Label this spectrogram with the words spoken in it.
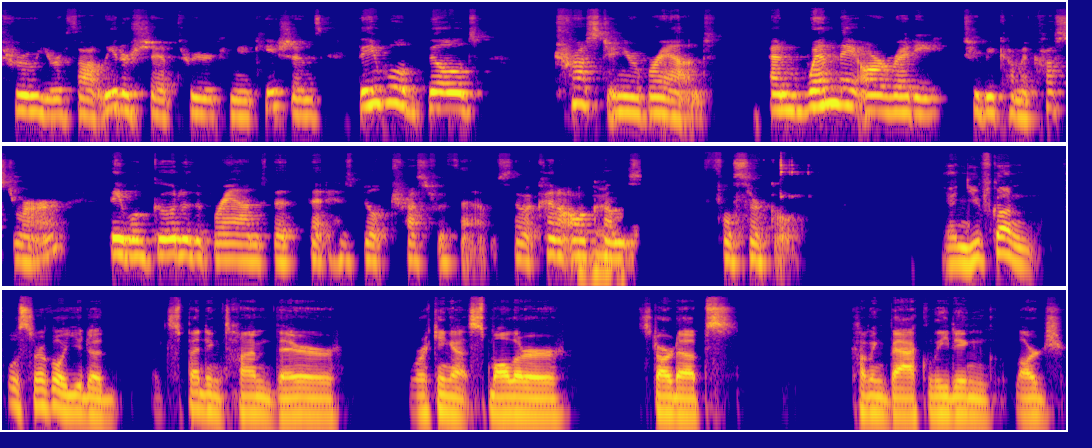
through your thought leadership, through your communications, they will build trust in your brand. And when they are ready to become a customer, they will go to the brand that that has built trust with them. So it kind of all mm-hmm. comes full circle. And you've gone full circle, you know, like spending time there, working at smaller startups, coming back, leading large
